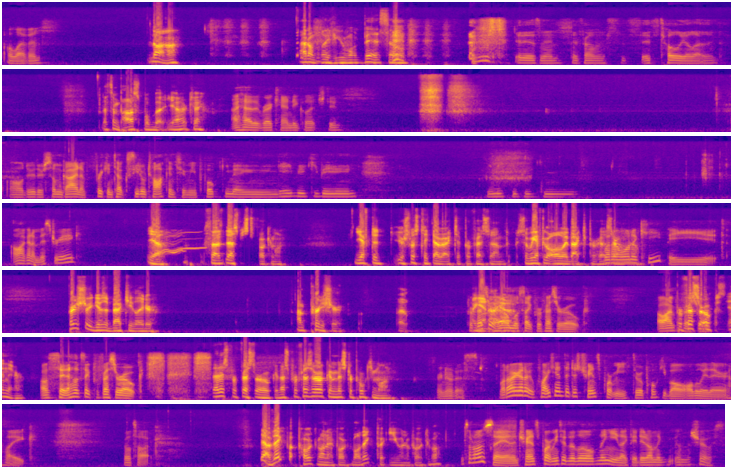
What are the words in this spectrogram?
Eleven. Nah. I don't believe you one bit. So it is, man. I promise. It's it's totally eleven. that's impossible. But yeah, okay. I had a rare candy glitch, dude. Oh, dude, there's some guy in a freaking tuxedo talking to me. Pokemon, hey, Pokemon. Pokemon. Oh, I got a mystery egg? Yeah. So that's, that's Mr. Pokemon. You have to. You're supposed to take that back to Professor Elm. So we have to go all the way back to Professor. But I want to keep it. Pretty sure he gives it back to you later. I'm pretty sure. Professor I Elm looks like Professor Oak. Oh, I'm Professor Professor, Oak is in there. I was to say, that looks like Professor Oak. That is Professor Oak, and that's Professor Oak and Mr. Pokemon. I noticed. Why do I gotta? Why can't they just transport me through a Pokeball all the way there? Like, real talk. Yeah, if they put Pokemon in a Pokeball, they could put you in a Pokeball. That's what I'm saying. And transport me through the little thingy like they did on the on the shows.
